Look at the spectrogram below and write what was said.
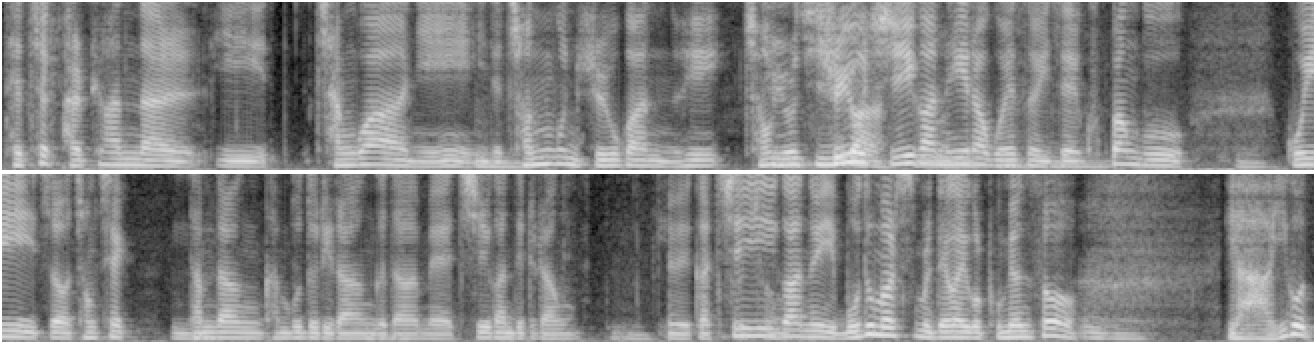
대책 발표한 날 이 장관이 이제 음. 전군 주요관 회의 정, 주요 주요, 지휘관. 지휘관 음, 회의라고 음, 해서 이제 음. 국방부 음. 고위 저 정책 음. 담당 간부들이랑 그 다음에 지휘관들이랑 음. 그러니까 지휘관 회의 모두 말씀을 내가 이걸 보면서 음, 음. 야 이거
